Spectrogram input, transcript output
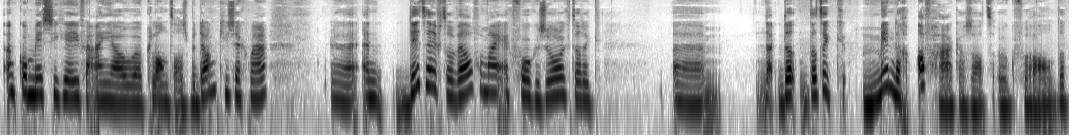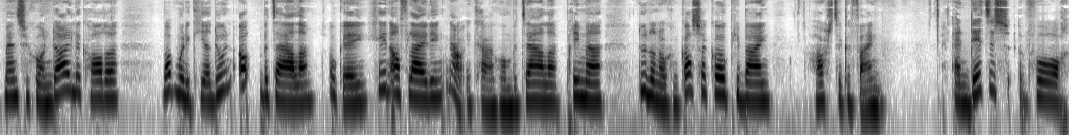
een commissie geven aan jouw klanten als bedankje, zeg maar. en dit heeft er wel voor mij echt voor gezorgd dat ik, ehm, nou, dat, dat ik minder afhaker zat ook vooral. Dat mensen gewoon duidelijk hadden, wat moet ik hier doen? Oh, betalen. Oké, geen afleiding. Nou, ik ga gewoon betalen. Prima. Doe er nog een kassakoopje bij. Hartstikke fijn. En dit is voor,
